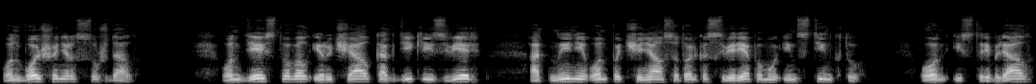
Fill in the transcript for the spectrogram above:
Он больше не рассуждал. Он действовал и рычал, как дикий зверь, отныне он подчинялся только свирепому инстинкту. Он истреблял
